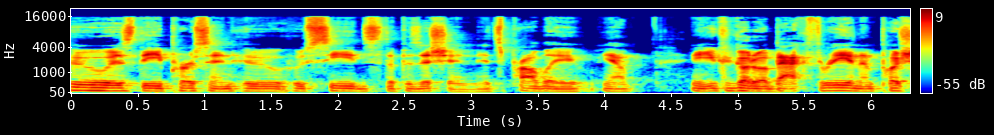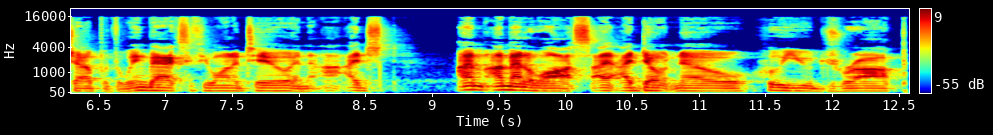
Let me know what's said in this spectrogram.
who is the person who who seeds the position. It's probably you know you could go to a back three and then push up with the wingbacks if you wanted to. And I, I just, I'm, I'm at a loss. I, I don't know who you drop.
